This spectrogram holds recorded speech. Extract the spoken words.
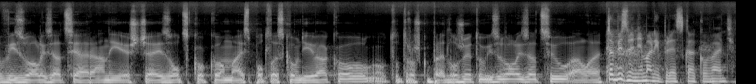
vizualizácia rany ešte aj s odskokom, aj s potleskom divákov, no, to trošku predlžuje tú vizualizáciu, ale To by sme nemali preskakovať.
